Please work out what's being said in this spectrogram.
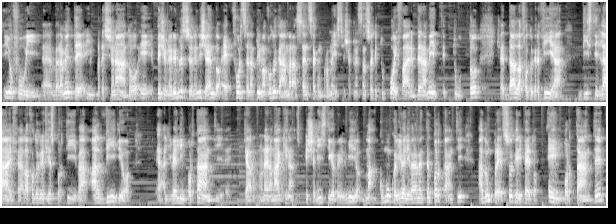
io fui eh, veramente impressionato e feci una riflessione dicendo è forse la prima fotocamera senza compromessi, cioè nel senso che tu puoi fare veramente tutto, cioè dalla fotografia di still life alla fotografia sportiva al video eh, a livelli importanti, chiaro, non è una macchina specialistica per il video, ma comunque a livelli veramente importanti, ad un prezzo che, ripeto, è importante,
